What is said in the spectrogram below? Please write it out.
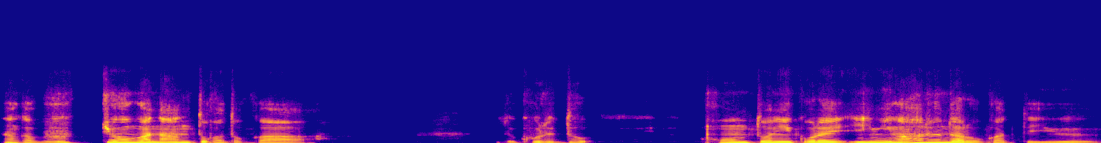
なんか仏教がなんとかとか、これど、本当にこれ意味があるんだろうかっていう、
